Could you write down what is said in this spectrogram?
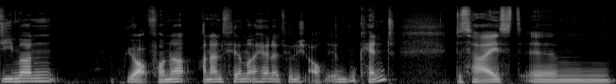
die man ja, von einer anderen Firma her natürlich auch irgendwo kennt. Das heißt, ähm,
